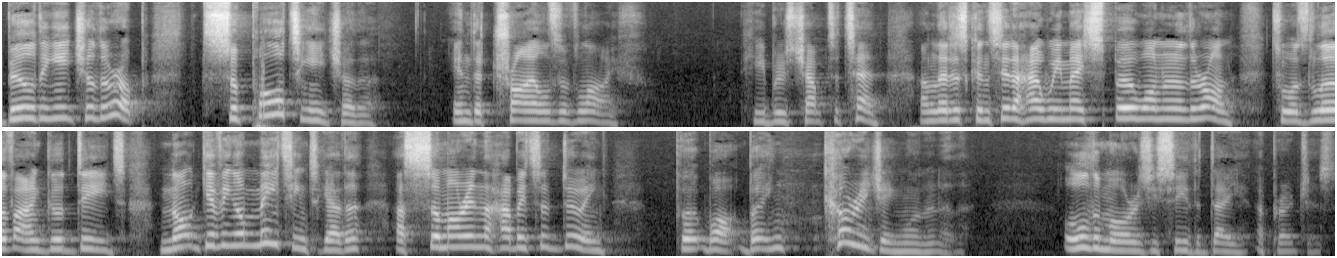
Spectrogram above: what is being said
building each other up, supporting each other in the trials of life. Hebrews chapter 10. And let us consider how we may spur one another on towards love and good deeds, not giving up meeting together as some are in the habit of doing, but what? But encouraging one another. All the more as you see the day approaches.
